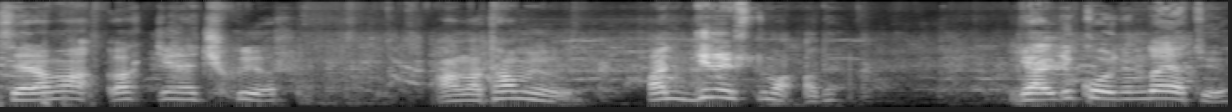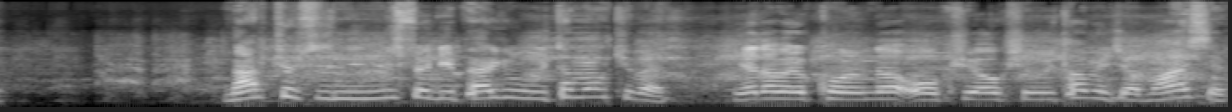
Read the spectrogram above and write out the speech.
Serama bak yine çıkıyor. Anlatamıyorum. Hani yine üstüme atladı. Geldi koynumda yatıyor. Ne yapacağım sizin ninni söyleyip her gün uyutamam ki ben. Ya da böyle koynumda okşaya okşaya uyutamayacağım maalesef.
